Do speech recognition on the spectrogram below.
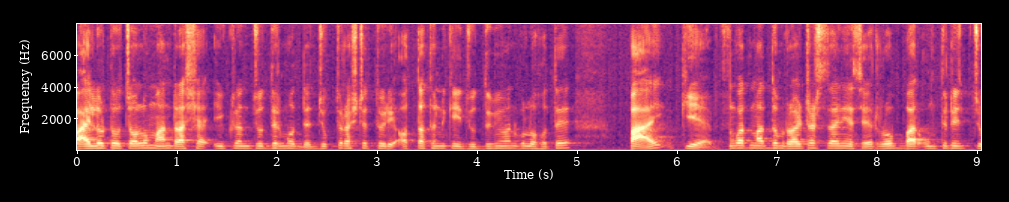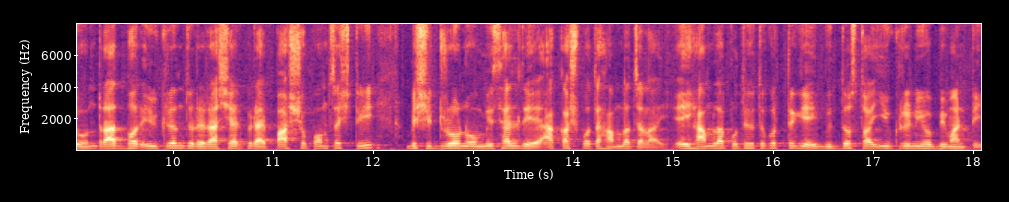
পাইলট ও চলমান রাশিয়া ইউক্রেন যুদ্ধের মধ্যে যুক্তরাষ্ট্রের তৈরি অত্যাধুনিক এই যুদ্ধবিমানগুলো হতে পায় কিয়েভ। সংবাদ মাধ্যম রয়টার্স জানিয়েছে, রোববার উনত্রিশ জুন রাতভর ইউক্রেন জুড়ে রাশিয়ার প্রায় পাঁচশো পঞ্চাশটি বেশি ড্রোন ও মিসাইল দিয়ে আকাশপথে হামলা চালায়। এই হামলা প্রতিহত করতে গিয়েই বিধ্বস্ত হয় ইউক্রেনীয় বিমানটি।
